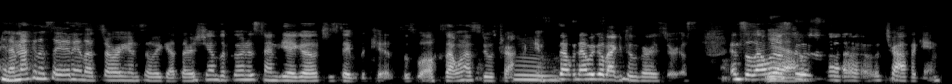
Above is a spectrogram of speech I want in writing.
And I'm not going to say any of that story until we get there. She ends up going to San Diego to save the kids as well, because that one has to do with trafficking. Mm. That now we go back into the very serious. And so that one yeah. has to do with, uh, with trafficking.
